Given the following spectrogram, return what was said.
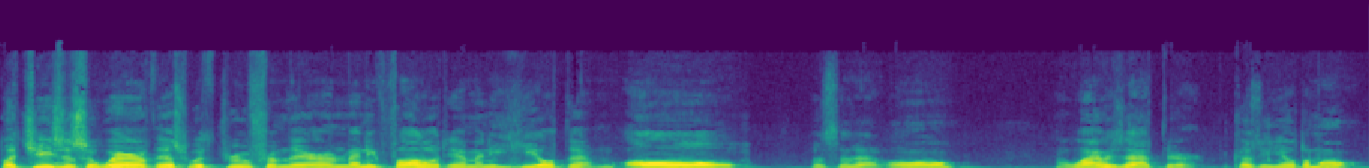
But Jesus, aware of this, withdrew from there, and many followed him, and he healed them all. Listen to that. All. Now, why was that there? Because he healed them all.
